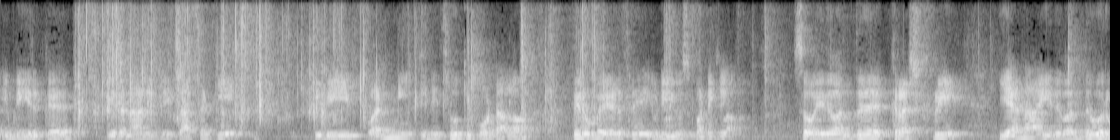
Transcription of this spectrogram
இப்படி இருக்குது இதை நான் இப்படி கசக்கி இப்படி பண்ணி இப்படி தூக்கி போட்டாலும் திரும்ப எடுத்து இப்படி யூஸ் பண்ணிக்கலாம். ஸோ இது வந்து க்ரஷ் ஃப்ரீ ஏன்னா இது வந்து ஒரு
